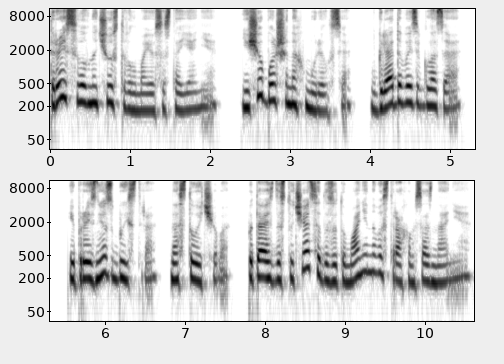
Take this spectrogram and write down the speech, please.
Трейс словно чувствовал мое состояние. Еще больше нахмурился, вглядываясь в глаза, и произнес быстро, настойчиво, пытаясь достучаться до затуманенного страхом сознания.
